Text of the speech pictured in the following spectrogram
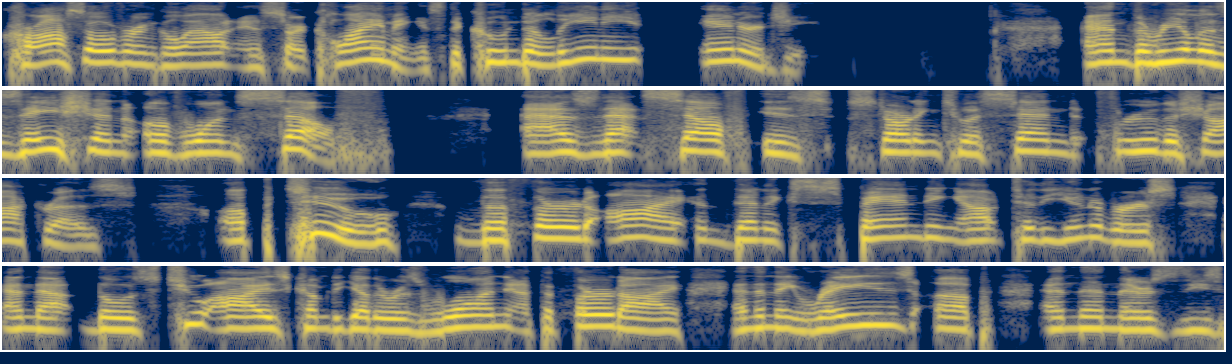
cross over and go out and start climbing. It's the kundalini energy and the realization of oneself as that self is starting to ascend through the chakras up to the third eye and then expanding out to the universe and that those two eyes come together as one at the third eye and then they raise up and then there's these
